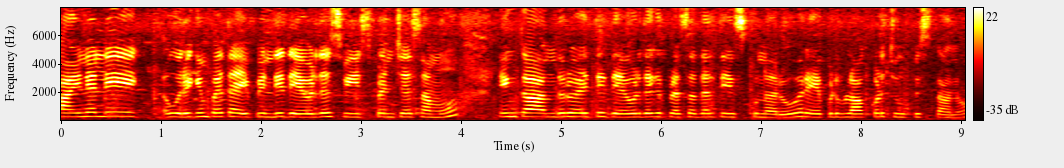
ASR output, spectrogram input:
ఫైనల్లీ ఊరేగింపు అయితే అయిపోయింది. దేవుడి దగ్గర స్వీట్స్ పెంచేసాము. ఇంకా అందరూ అయితే దేవుడి దగ్గర ప్రసాదాలు తీసుకున్నారు. రేపటి బ్లాగ్ కూడా చూపిస్తాను.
